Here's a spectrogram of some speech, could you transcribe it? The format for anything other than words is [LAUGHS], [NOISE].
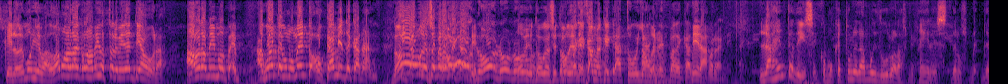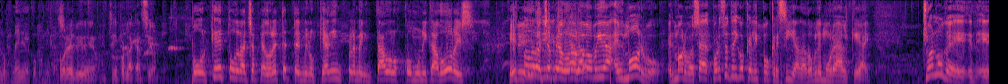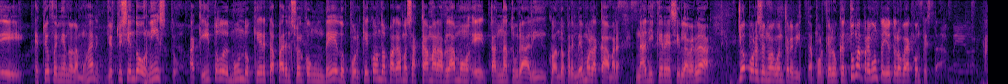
que lo hemos llevado. Vamos a hablar con los amigos televidentes ahora. Ahora mismo, eh, aguanten un momento o cambien de canal. No, estamos desesperados que no, cambien. no, no, no. yo tengo que decir todos No, los días que cambien. esa boquita tuya no para descansar Mira. La gente dice como que tú le das muy duro a las mujeres de los, de los medios de comunicación. Por el video, sí, por la canción. ¿Por qué esto de la chapeadora, este término que han implementado los comunicadores? Esto de la Sí, chapeadora... le ha dado vida el morbo, el morbo. O sea, por eso te digo que la hipocresía, la doble moral que hay. Yo no de- eh, eh, estoy ofendiendo a la mujer, yo estoy siendo honesto. Aquí todo el mundo quiere tapar el sol con un dedo. ¿Por qué cuando apagamos esa cámara hablamos eh, tan natural y cuando prendemos la cámara nadie quiere decir la verdad? Yo por eso no hago entrevistas, porque lo que tú me preguntas yo te lo voy a contestar.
